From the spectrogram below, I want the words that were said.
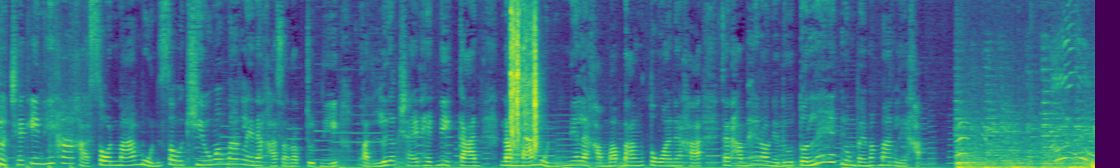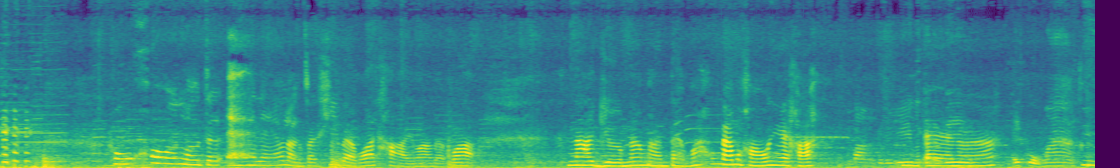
จุดเช็คอินที่ 5 ค่ะ โซนม้าหมุนโซคิ้วมาก ๆ เลยนะคะสำหรับจุดนี้ขวัญเลือกใช้เทคนิคการนำม้าหมุนเนี่ยแหละค่ะมาบังตัวนะคะ จะทำให้เราเนี่ยดูตัวเล็กลงไปมาก ๆ เลยค่ะทุกคนเราเจอแอร์แล้วหลังจากที่แบบว่าถ่ายมาแบบว่า หน้าเยิ้มหน้ามันแต่ว่าห้องน้ำของเขายังไงคะ ปังกระเยมีแอร์นะ ไอโกมากจริง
